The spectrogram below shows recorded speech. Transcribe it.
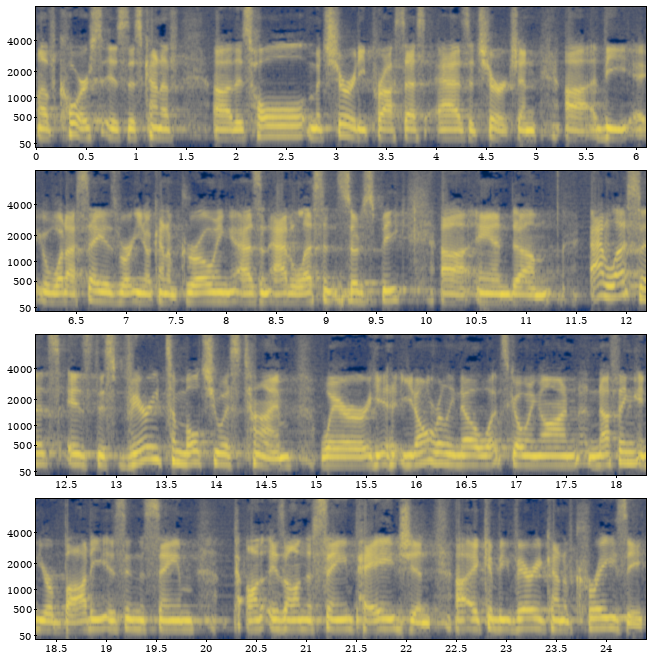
of course, is this kind of uh, this whole maturity process as a church, and uh, the what I say is we're you know kind of growing as an adolescent, so to speak, uh, and um, adolescence is this very tumultuous time where you, don't really know what's going on. Nothing in your body is in the same is on the same page, and uh, it can be very kind of crazy.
